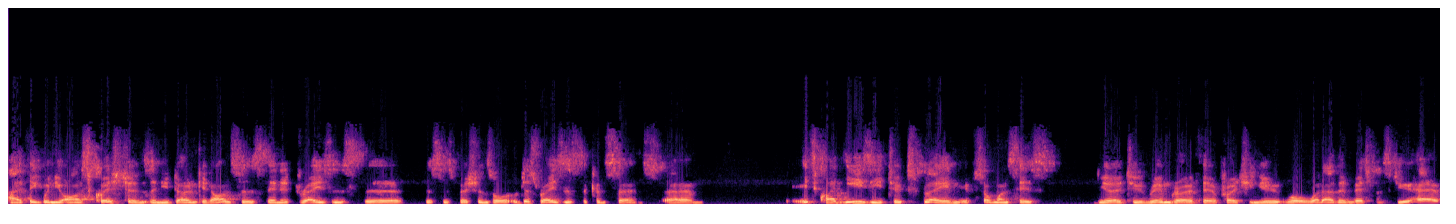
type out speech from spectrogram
I think when you ask questions and you don't get answers, then it raises the, the suspicions or just raises the concerns. Um, it's quite easy to explain if someone says, you know, to Remgro, if they're approaching you, well, what other investments do you have?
